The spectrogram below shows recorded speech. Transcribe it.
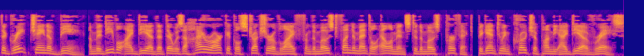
The Great Chain of Being, a medieval idea that there was a hierarchical structure of life from the most fundamental elements to the most perfect, began to encroach upon the idea of race.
